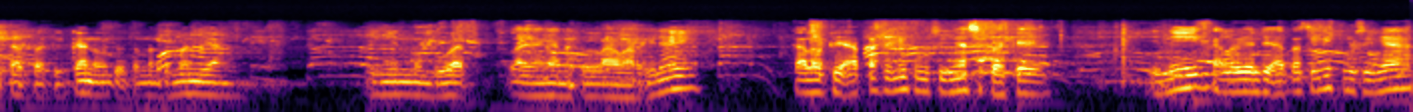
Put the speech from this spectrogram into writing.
kita bagikan untuk teman-teman yang ingin membuat layangan kelelawar ini kalau di atas ini fungsinya sebagai ini kalau yang di atas ini fungsinya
